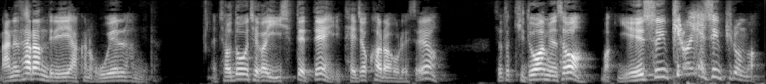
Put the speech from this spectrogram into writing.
많은 사람들이 약간 오해를 합니다. 저도 제가 20대 때 대적하라고 그랬어요. 저도 기도하면서 막 예수의 피로, 예수의 피로 막.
